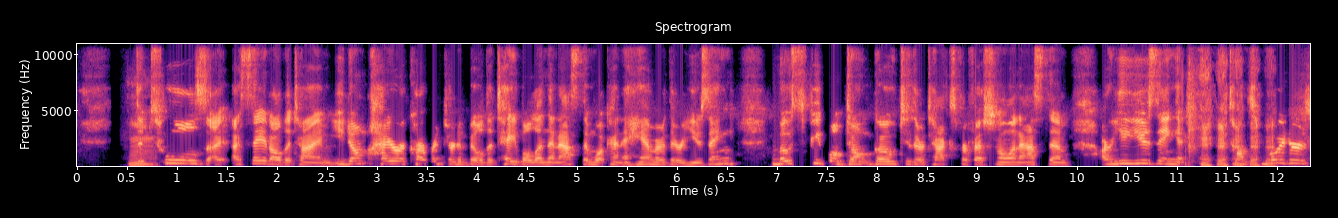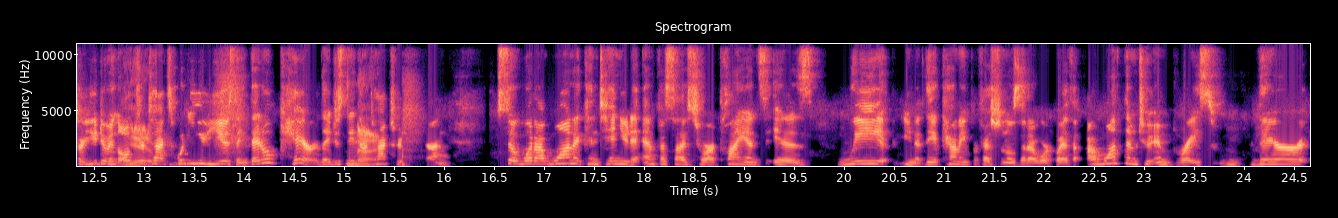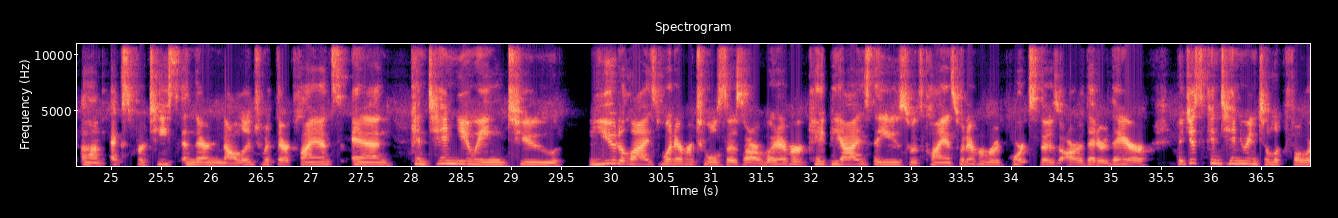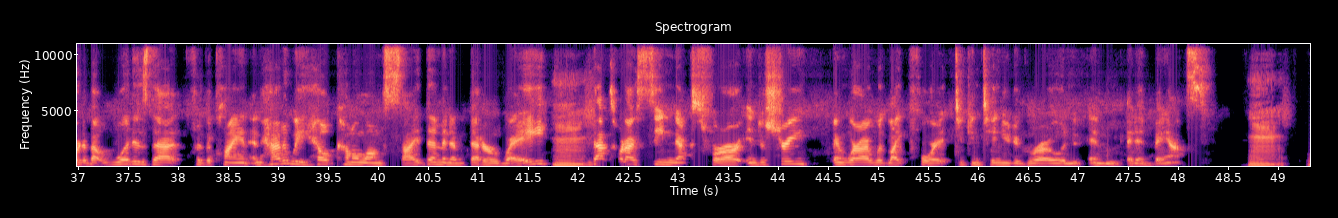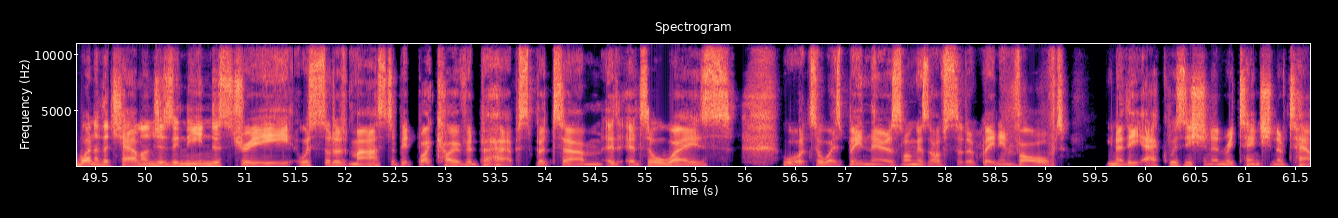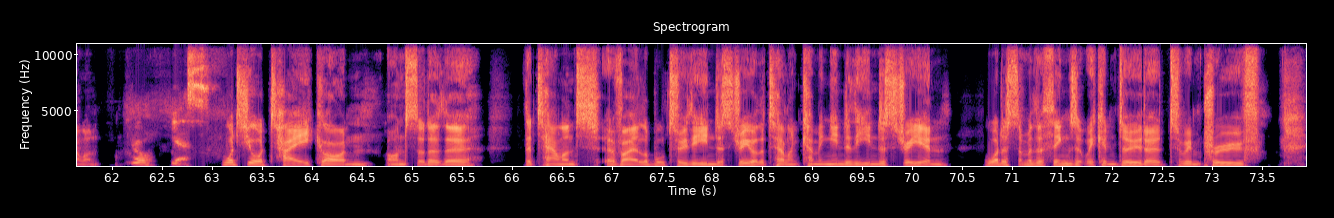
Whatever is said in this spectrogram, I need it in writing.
Mm. The mm. tools, I, I, say it all the time. You don't hire a carpenter to build a table and then ask them what kind of hammer they're using. Most people don't go to their tax professional and ask them, Are you using Thomson Reuters? Are you doing UltraTax? Yep. What are you using? They don't care. They just need no. their tax return done. So, what I want to continue to emphasize to our clients is we, you know, the accounting professionals that I work with, I want them to embrace their um, expertise and their knowledge with their clients and continuing to utilize whatever tools those are, whatever KPIs they use with clients, whatever reports those are that are there, but just continuing to look forward about what is that for the client and how do we help come alongside them in a better way. Mm. That's what I see next for our industry and where I would like for it to continue to grow and, and, and advance. Mm. One of the challenges in the industry was sort of masked a bit by COVID, perhaps, but um, it, it's always, well, it's always been there as long as I've sort of been involved. You know, the acquisition and retention of talent. Oh, yes. What's your take on on sort of the the talent available to the industry or the talent coming into the industry, and what are some of the things that we can do to to improve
